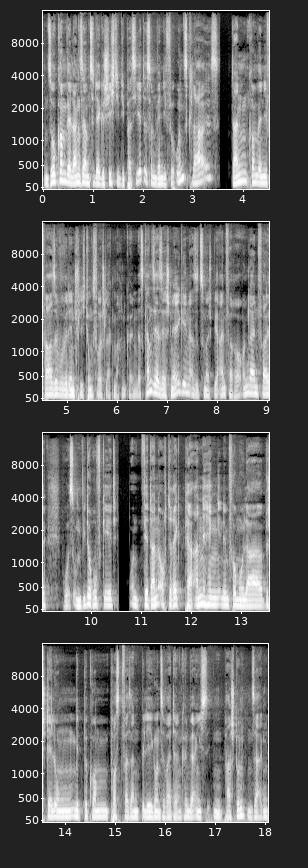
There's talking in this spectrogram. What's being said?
Und so kommen wir langsam zu der Geschichte, die passiert ist. Und wenn die für uns klar ist, dann kommen wir in die Phase, wo wir den Schlichtungsvorschlag machen können. Das kann sehr, sehr schnell gehen, also zum Beispiel einfacher Online-Fall, wo es um Widerruf geht und wir dann auch direkt per Anhängen in dem Formular Bestellungen mitbekommen, Postversandbelege und so weiter. Dann können wir eigentlich in ein paar Stunden sagen,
